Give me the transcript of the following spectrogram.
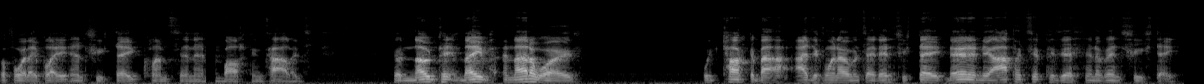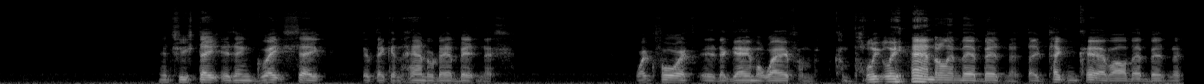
before they play NC State, Clemson, and Boston College. So no team. They've, in other words, we talked about. I just went over and said NC State. They're in the opposite position of NC State. NC State is in great shape if they can handle their business. Wake Forest is a game away from completely handling their business. They've taken care of all their business.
